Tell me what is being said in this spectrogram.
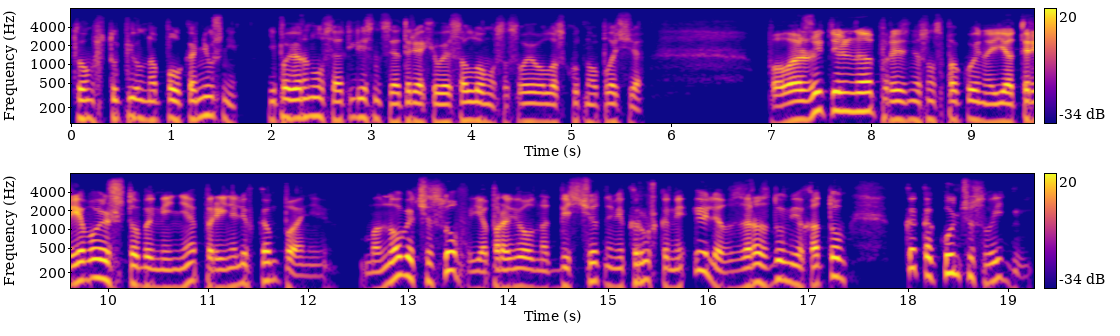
Том ступил на пол конюшни и повернулся от лестницы, отряхивая солому со своего лоскутного плаща. Положительно, произнес он спокойно, я требую, чтобы меня приняли в компанию. Много часов я провел над бесчетными кружками Эля в раздумьях о том, как окончу свои дни.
